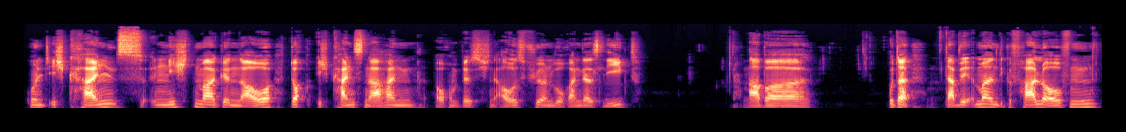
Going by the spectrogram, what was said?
Und ich kann es nicht mal genau, doch ich kann es nachher auch ein bisschen ausführen, woran das liegt. Mhm. Aber, oder da wir immer in die Gefahr laufen,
